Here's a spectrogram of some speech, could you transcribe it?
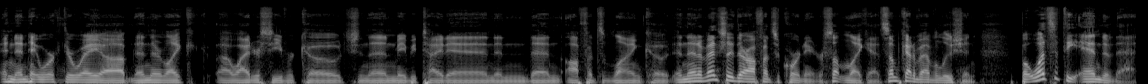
and then they work their way up. And then they're like a wide receiver coach, and then maybe tight end, and then offensive line coach, and then eventually they're offensive coordinator, something like that, some kind of evolution. But what's at the end of that?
